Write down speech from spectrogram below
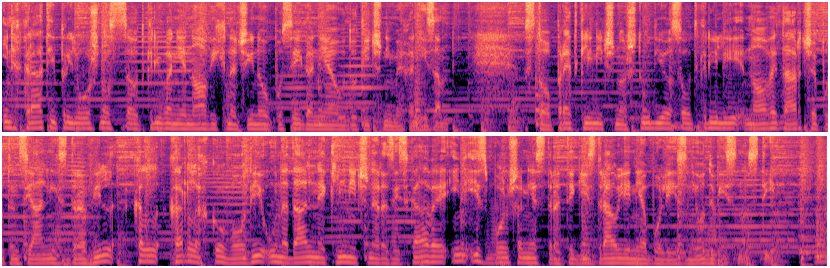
in hkrati priložnost za odkrivanje novih načinov poseganja v dotični mehanizem. S to predklinično študijo so odkrili nove tarče potencijalnih zdravil, kar lahko vodi v nadaljne klinične raziskave in izboljšanje strategij zdravljenja bolezni odvisnosti.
